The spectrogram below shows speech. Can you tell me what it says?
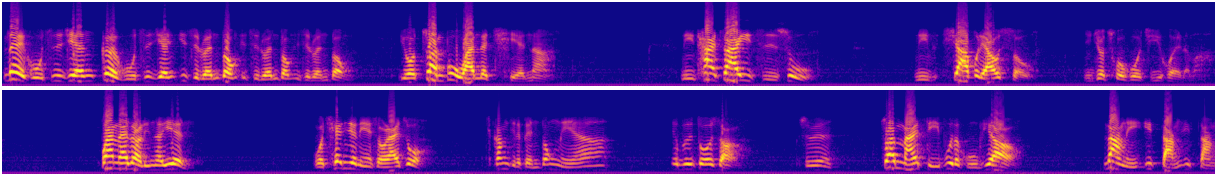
类股之间、个股之间一直轮动，一直轮动，一直轮动，有赚不完的钱呐。你太在意指数，你下不了手，你就错过机会了嘛。不然来到林和燕。我牵着你的手来做，刚起的变动年啊，又不是多少，是不是？专买底部的股票，让你一档一档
